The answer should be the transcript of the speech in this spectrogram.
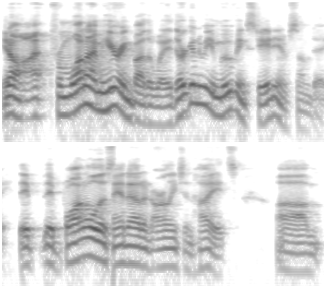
you know, I, from what I'm hearing, by the way, they're going to be moving stadiums someday. They, they bought all this land out in Arlington Heights. Um,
